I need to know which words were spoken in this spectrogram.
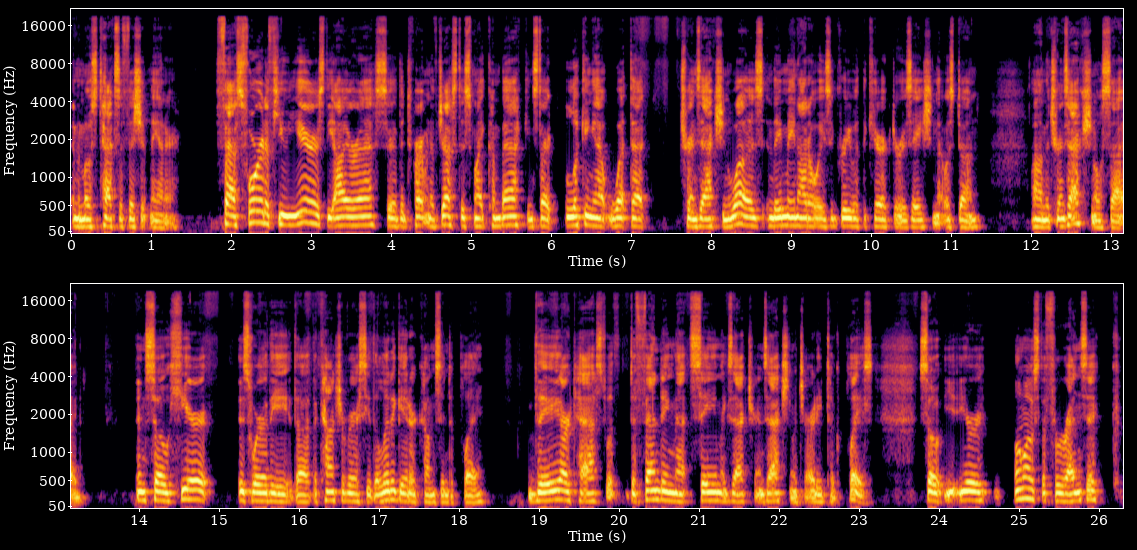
in the most tax efficient manner? Fast forward a few years, the IRS or the Department of Justice might come back and start looking at what that transaction was, and they may not always agree with the characterization that was done on the transactional side. And so here is where the, the, the controversy, the litigator comes into play. They are tasked with defending that same exact transaction which already took place. So you're almost a forensic,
